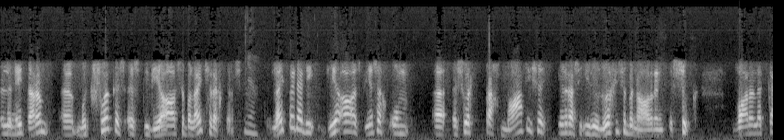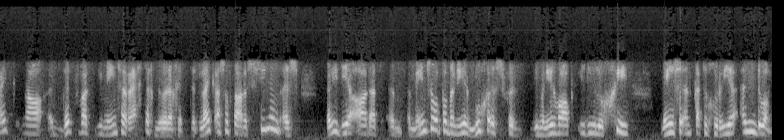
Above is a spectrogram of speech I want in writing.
hulle net daarom uh, moet fokus is die DA se beleidsrigtinge. Ja. Lyk my dat die DA is besig om uh, 'n uh, soort pragmatiese eerder as 'n ideologiese benadering te soek waar hulle kyk na dit wat die mense regtig nodig het. Dit lyk asof daar 'n siening is by die DA dat um, mense op 'n manier moeg is vir die manier waarop ideologie mense in kategorieë indwing.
